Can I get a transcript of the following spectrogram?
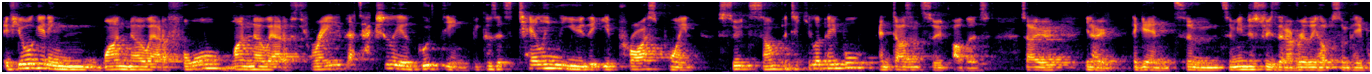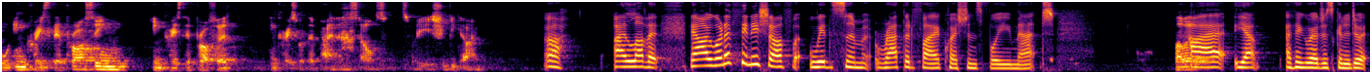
if you're getting one no out of four, one no out of three, that's actually a good thing because it's telling you that your price point suits some particular people and doesn't suit others. So, you know, again, some some industries that I've really helped some people increase their pricing, increase their profit, increase what they're paying themselves. That's where you should be going. Oh, I love it. Now, I want to finish off with some rapid fire questions for you, Matt. Love it. Uh, yeah, I think we're just going to do it.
